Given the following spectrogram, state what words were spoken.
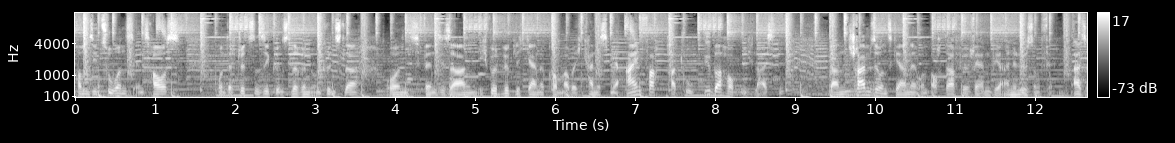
kommen Sie zu uns ins Haus, unterstützen Sie Künstlerinnen und Künstler und wenn Sie sagen, ich würde wirklich gerne kommen, aber ich kann es mir einfach partout überhaupt nicht leisten, dann schreiben Sie uns gerne und auch dafür werden wir eine Lösung finden. Also,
